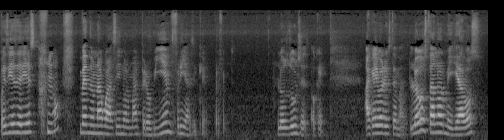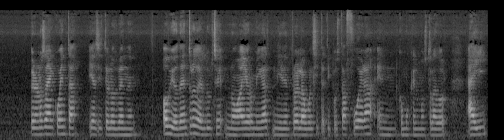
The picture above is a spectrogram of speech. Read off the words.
pues 10 de 10, ¿no? Vende un agua así normal, pero bien fría, así que perfecto. Los dulces, ok. Aquí hay varios temas. Luego están hormillados, pero no se dan cuenta y así te los venden. Obvio, dentro del dulce no hay hormigas ni dentro de la bolsita, tipo está fuera en como que el mostrador ahí,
